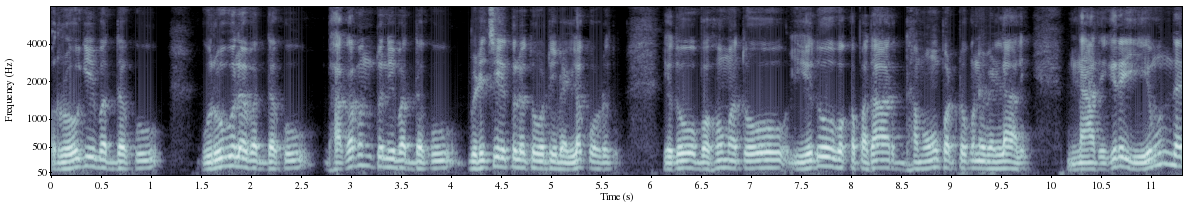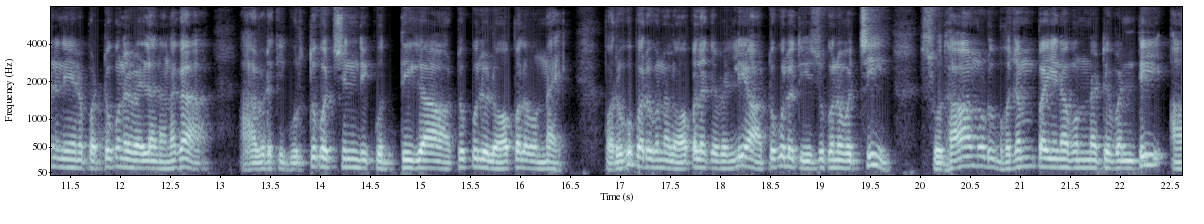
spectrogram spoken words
రోగి వద్దకు గురువుల వద్దకు భగవంతుని వద్దకు విడిచేతులతోటి వెళ్ళకూడదు. ఏదో బహుమతో ఏదో ఒక పదార్థమో పట్టుకుని వెళ్ళాలి. నా దగ్గర ఏముందని నేను పట్టుకుని వెళ్ళననగా ఆవిడకి గుర్తుకొచ్చింది కొద్దిగా అటుకులు లోపల ఉన్నాయి. పరుగు పరుగున లోపలికి వెళ్ళి ఆ అటుకులు తీసుకుని వచ్చి సుధాముడు భుజం పైన ఉన్నటువంటి ఆ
